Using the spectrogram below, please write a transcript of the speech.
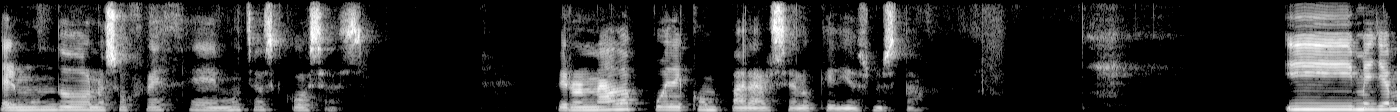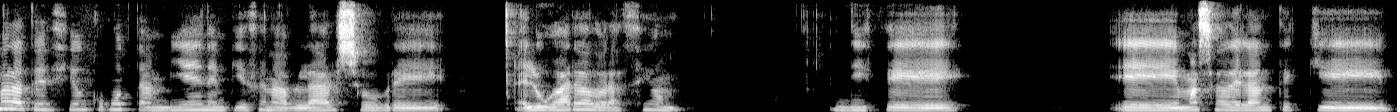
El mundo nos ofrece muchas cosas, pero nada puede compararse a lo que Dios nos da. Y me llama la atención cómo también empiezan a hablar sobre el lugar de adoración. Dice eh, más adelante que,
